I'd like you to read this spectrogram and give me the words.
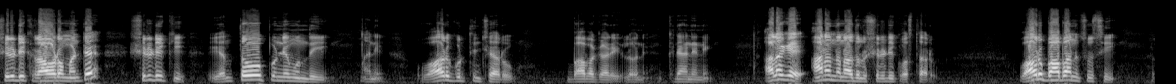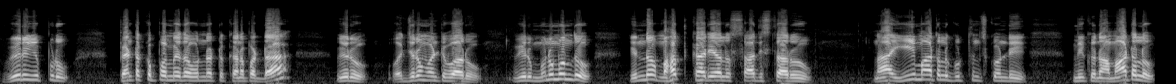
షిరిడికి రావడం అంటే షిరిడికి ఎంతో పుణ్యం ఉంది అని వారు గుర్తించారు బాబాగారిలోని జ్ఞానిని. అలాగే ఆనందనాథులు షిరిడికి వస్తారు. వారు బాబాను చూసి వీరు ఇప్పుడు పెంటకుప్ప మీద ఉన్నట్టు కనపడ్డా? వీరు వజ్రం వంటి వారు. వీరు మునుముందు ఎన్నో మహత్ కార్యాలు సాధిస్తారు. నా ఈ మాటలు గుర్తుంచుకోండి. మీకు నా మాటలు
